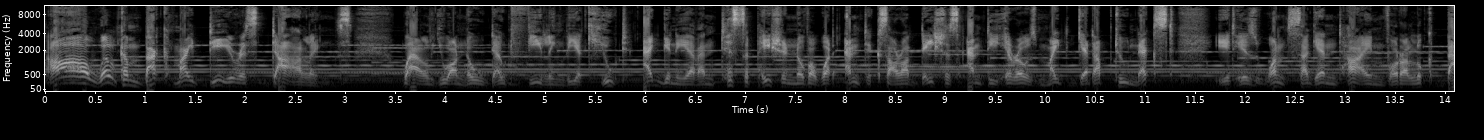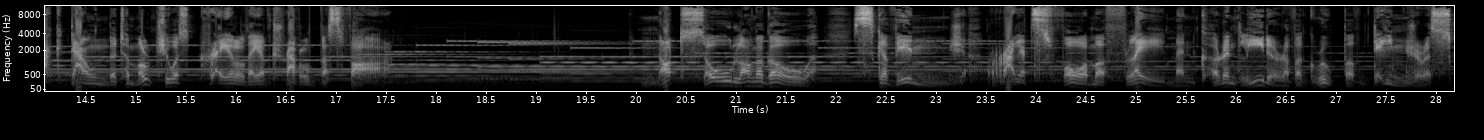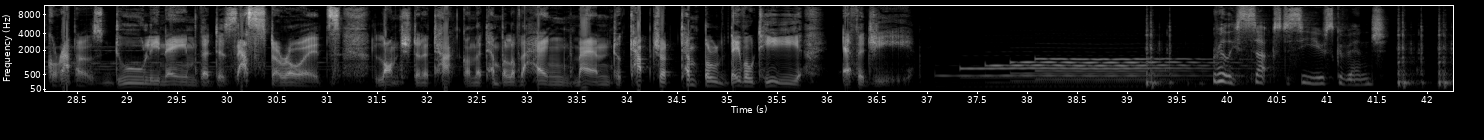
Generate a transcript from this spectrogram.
Ah, welcome back, my dearest darlings. While you are no doubt feeling the acute agony of anticipation over what antics our audacious anti heroes might get up to next, it is once again time for a look back down the tumultuous trail they have traveled thus far. Not so long ago, Scavenge, Riot's former flame and current leader of a group of dangerous scrappers duly named the Disasteroids, launched an attack on the Temple of the Hanged Man to capture temple devotee Effigy. Really sucks to see you, Scavenge.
